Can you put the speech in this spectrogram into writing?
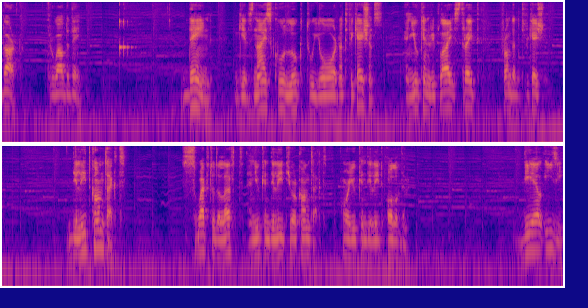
dark throughout the day. Dane gives nice cool look to your notifications and you can reply straight from the notification. Delete contact. Swipe to the left and you can delete your contact or you can delete all of them. DL Easy,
